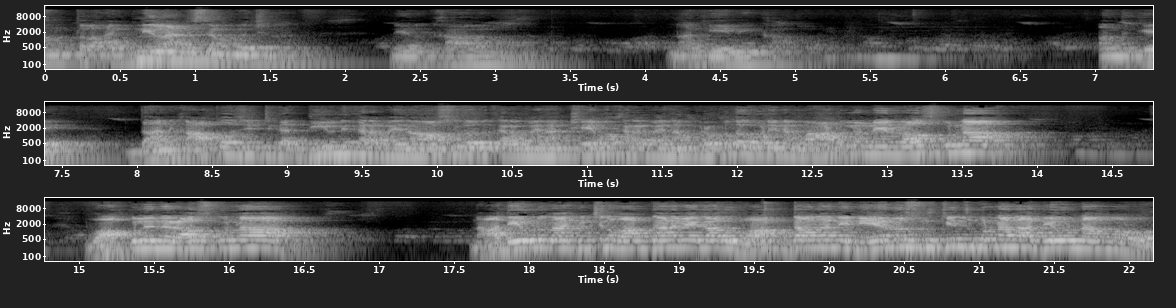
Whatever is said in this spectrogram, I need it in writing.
అంతల అగ్ని లాంటి శ్రమలు వచ్చిన నేను కాలను నాకేమీ కాదు. అందుకే దానికి ఆపోజిట్గా దీవునికరమైన ఆశీర్వాదకరమైన క్షేమకరమైన కృపతో కూడిన మాటలు నేను రాసుకున్నా. వాక్కులను రాసుకున్నా. నా దేవుడు నాకు ఇచ్చిన వాగ్దానమే కాదు వాగ్దానాన్ని నేను సృష్టించుకున్నా నా దేవుడు నామంలో.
